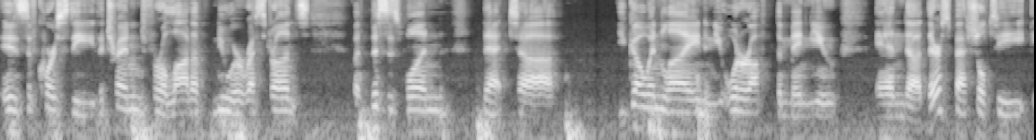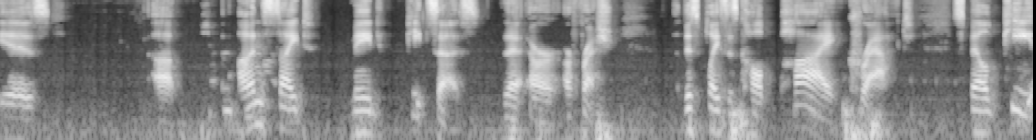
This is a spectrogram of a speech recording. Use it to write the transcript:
is, of course, the, the trend for a lot of newer restaurants. But this is one that uh, you go in line and you order off the menu, and uh, their specialty is uh, on site made pizzas that are, are fresh. This place is called Pie Craft, spelled P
